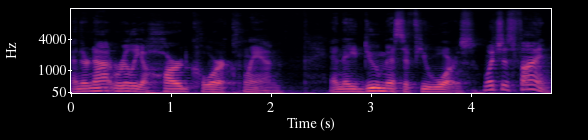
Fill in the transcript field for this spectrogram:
and they're not really a hardcore clan. And they do miss a few wars, which is fine.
